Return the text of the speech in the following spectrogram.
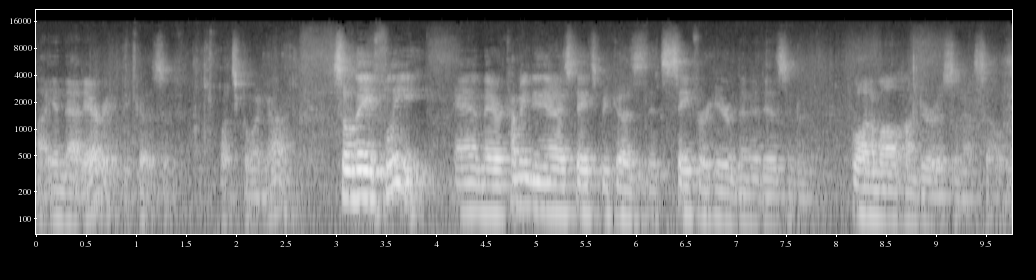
uh, in that area because of what's going on. So they flee, and they're coming to the United States because it's safer here than it is in Guatemala, Honduras, and El Salvador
